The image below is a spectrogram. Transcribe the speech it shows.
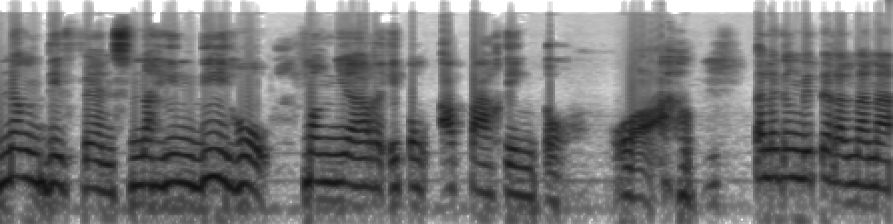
ng defense na hindi ho mangyari itong attacking to. Wow. Talagang literal na na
